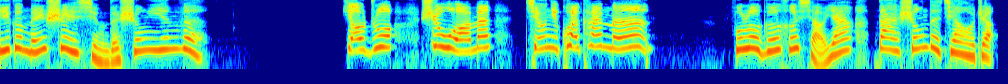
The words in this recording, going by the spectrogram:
一个没睡醒的声音问。小猪，是我们，请你快开门！弗洛格和小鸭大声的叫着。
